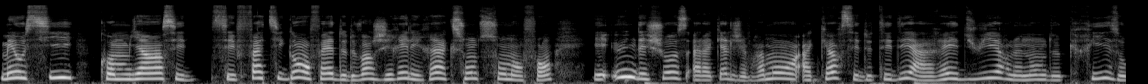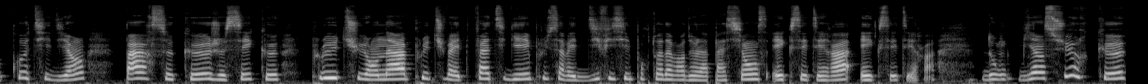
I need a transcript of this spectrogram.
mais aussi combien c'est fatigant en fait de devoir gérer les réactions de son enfant. Et une des choses à laquelle j'ai vraiment à cœur, c'est de t'aider à réduire le nombre de crises au quotidien parce que je sais que plus tu en as, plus tu vas être fatigué, plus ça va être difficile pour toi d'avoir de la patience, etc., etc. Donc, bien sûr que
